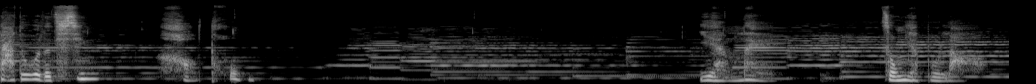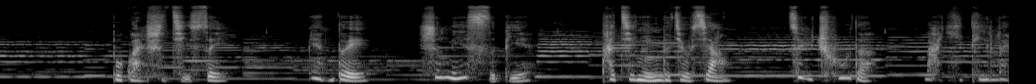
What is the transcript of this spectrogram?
打得我的心好痛，眼泪总也不老。不管是几岁，面对……”生离死别，它晶莹的就像最初的那一滴泪。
